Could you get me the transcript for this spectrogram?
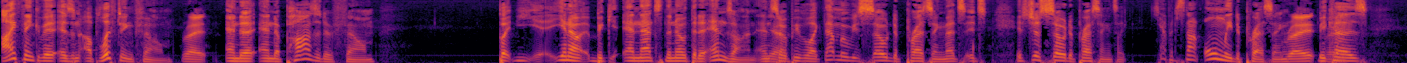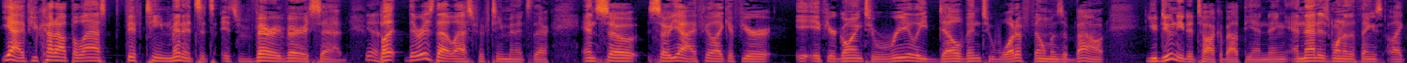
I think of it as an uplifting film Right. and a and a positive film. But you know, and that's the note that it ends on. And so people are like that movie's so depressing. That's it's it's just so depressing. It's like yeah, but it's not only depressing, Right, right. Yeah, if you cut out the last fifteen minutes, it's it's very very sad. Yeah. But there is that last fifteen minutes there, and so so yeah, I feel like if you're if you're going to really delve into what a film is about, you do need to talk about the ending, and that is one of the things like.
